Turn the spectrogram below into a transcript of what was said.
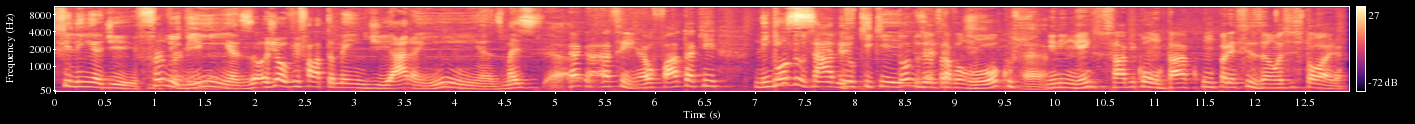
filinha de formiguinhas. Eu já ouvi falar também de aranhinhas, mas ah, É, assim, é, o fato é que Ninguém sabe eles- o que que Todos eles estavam loucos É. e ninguém sabe contar com precisão essa história.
